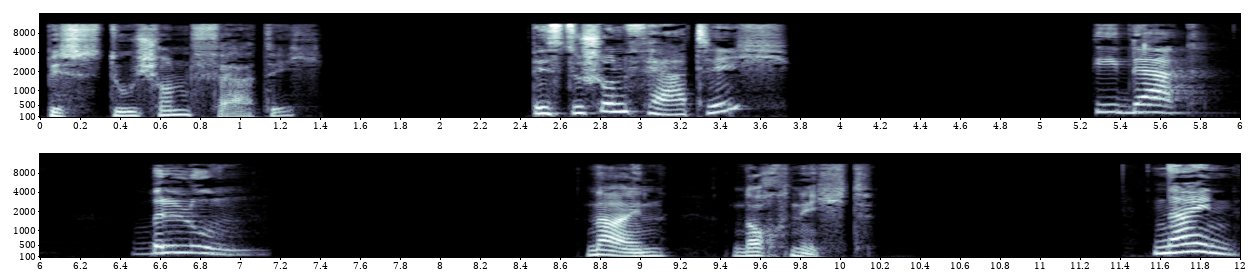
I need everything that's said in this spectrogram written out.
Bist du schon fertig? Bist du schon fertig? Tidak, belum. Nein, noch nicht. Nein,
